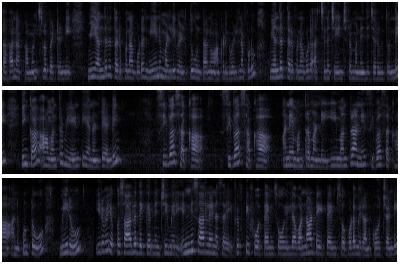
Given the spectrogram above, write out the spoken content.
సహా నాకు కమెంట్స్లో పెట్టండి. మీ అందరి తరపున కూడా నేను మళ్ళీ వెళ్తూ ఉంటాను. అక్కడికి వెళ్ళినప్పుడు మీ అందరి తరపున కూడా అర్చన చేయించడం అనేది జరుగుతుంది. ఇంకా ఆ మంత్రం ఏంటి అని అంటే అండి శివ సఖ శివ సఖ అనే మంత్రం అండి ఈ మంత్రాన్ని శివసఖ అనుకుంటూ మీరు ఇరవై ఒక్కసార్ల దగ్గర నుంచి మీరు ఎన్నిసార్లైనా సరే ఫిఫ్టీ ఫోర్ టైమ్సో ఇలా వన్ నాట్ ఎయిట్ టైమ్సో కూడా మీరు అనుకోవచ్చండి.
